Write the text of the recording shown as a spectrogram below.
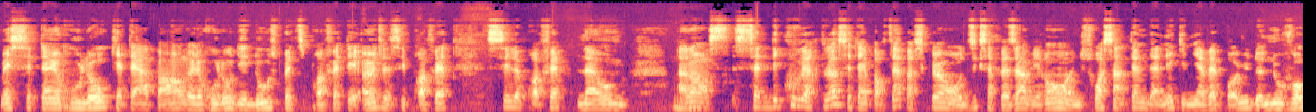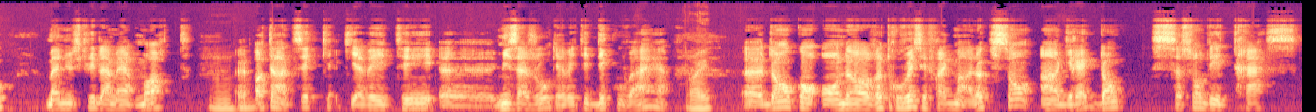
mais c'est un rouleau qui était à part, le rouleau des douze petits prophètes, et un de ces prophètes, c'est le prophète Naoum. Alors, cette découverte-là, c'est important parce qu'on dit que ça faisait environ une soixantaine d'années qu'il n'y avait pas eu de nouveaux manuscrits de la mer morte mhm. euh, authentiques qui avaient été euh, mis à jour, qui avaient été découverts. Euh, donc, on, a retrouvé ces fragments-là qui sont en grec. Donc, ce sont des traces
